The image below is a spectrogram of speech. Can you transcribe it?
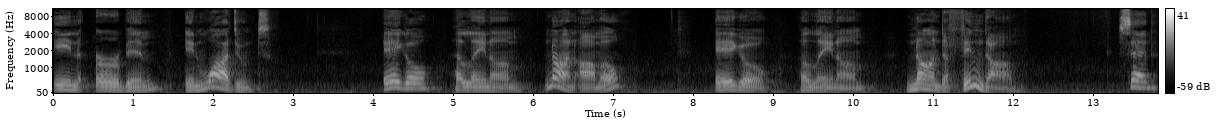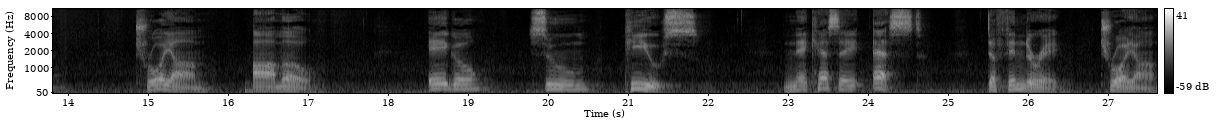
in urbim invadunt. Ego Helenam non amo. Ego Helenam non defendam. Sed Troiam amo ego sum pius necesse est defendere Troiam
